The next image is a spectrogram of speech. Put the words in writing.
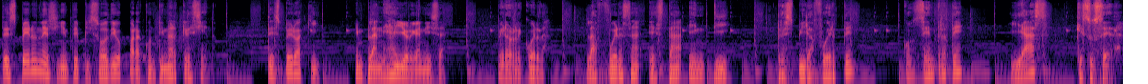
Te espero en el siguiente episodio para continuar creciendo. Te espero aquí, en Planea y Organiza. Pero recuerda, la fuerza está en ti. Respira fuerte, concéntrate y haz que suceda.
